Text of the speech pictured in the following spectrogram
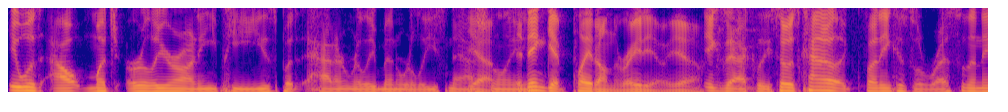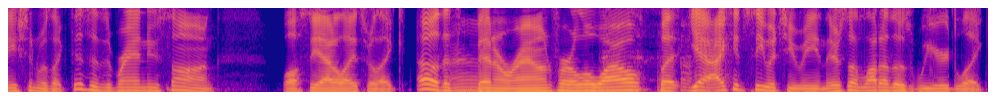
it was out much earlier on EPs, but it hadn't really been released yeah, nationally. it didn't get played on the radio. Yeah. exactly. So it's kind of like funny because the rest of the nation was like, "This is a brand new song," while Seattleites were like, "Oh, that's Uh. been around for a little while." But yeah, I could see what you mean. There's a lot of those weird like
